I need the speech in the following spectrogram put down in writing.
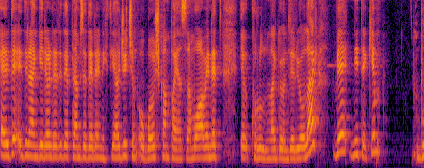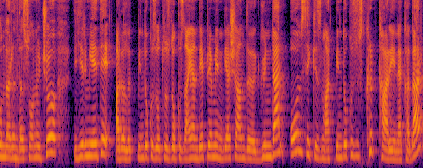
elde edilen gelirleri depremzedelerin ihtiyacı için o bağış kampanyasına, muavenet e, kuruluna gönderiyorlar. Ve nitekim Bunların da sonucu 27 Aralık 1939'dan yani depremin yaşandığı günden 18 Mart 1940 tarihine kadar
